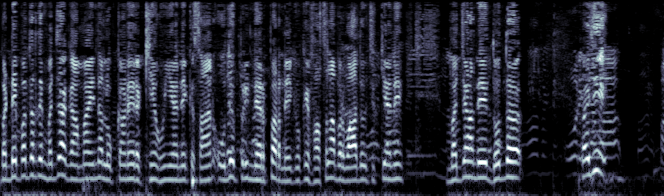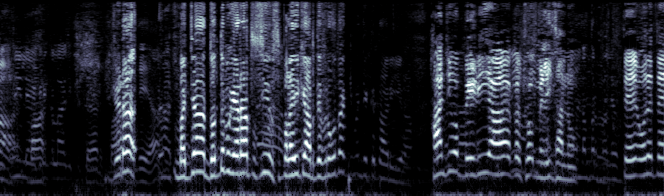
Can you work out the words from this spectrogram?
ਵੱਡੇ ਪੱਧਰ ਤੇ ਮੱਝਾਂ ਗਾਵਾਂ ਇਹਨਾਂ ਲੋਕਾਂ ਨੇ ਰੱਖੀਆਂ ਹੋਈਆਂ ਨੇ ਕਿਸਾਨ ਉਹਦੇ ਉੱਪਰ ਹੀ ਨਿਰਭਰ ਨੇ ਕਿਉਂਕਿ ਫਸਲਾਂ ਬਰਬਾਦ ਹੋ ਚੁੱਕੀਆਂ ਨੇ। ਮੱਝਾਂ ਦੇ ਦੁੱਧ ਭਾਈ ਜੀ ਜਿਹੜਾ ਮੱਝਾਂ ਦਾ ਦੁੱਧ ਵਗੈਰਾ ਤੁਸੀਂ ਸਪਲਾਈ ਕਰਦੇ ਫਿਰ ਉਹਦਾ ਕਿਵੇਂ ਦਿੱਕਤ ਆ ਰਹੀ ਹੈ ਹਾਂਜੀ ਉਹ ਬੇੜੀ ਆ ਕੁਛ ਮਿਲੀ ਸਾਨੂੰ। ਤੇ ਉਹਦੇ ਤੇ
